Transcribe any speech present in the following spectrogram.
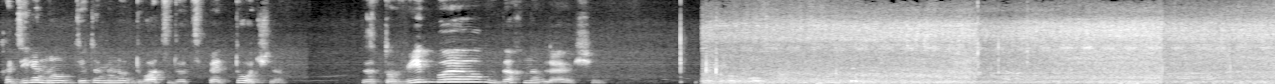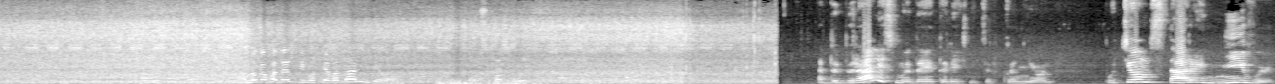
ходили, ну, где-то минут 20-25 точно. Зато вид был вдохновляющим. А ну-ка подожди, может я вот так сделаю? А добирались мы до этой лестницы в каньон путем старой Нивы.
